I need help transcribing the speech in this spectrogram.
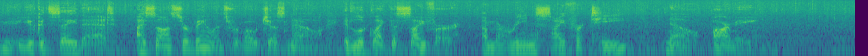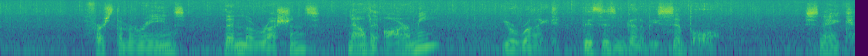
You could say that. I saw a surveillance remote just now. It looked like the Cypher. A Marine Cypher T? No, Army. First the Marines, then the Russians, now the Army? You're right. This isn't gonna be simple. Snake,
